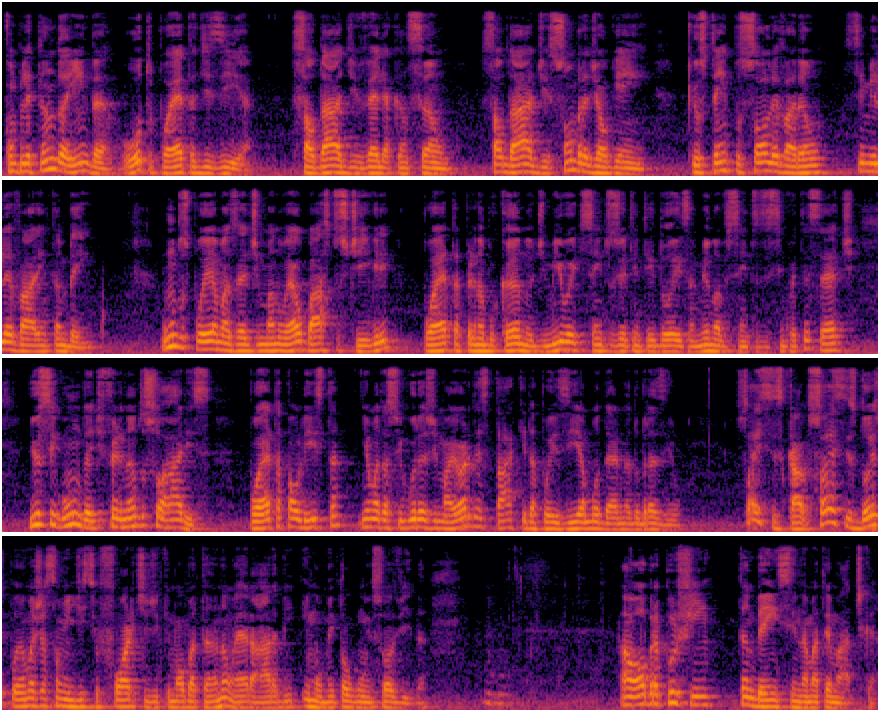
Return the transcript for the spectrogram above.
Completando ainda, outro poeta dizia: Saudade, velha canção, saudade, sombra de alguém, que os tempos só levarão se me levarem também. Um dos poemas é de Manuel Bastos Tigre, poeta pernambucano de 1882 a 1957, e o segundo é de Fernando Soares, poeta paulista e uma das figuras de maior destaque da poesia moderna do Brasil. Só esses, só esses dois poemas já são um indício forte de que Malbatã não era árabe em momento algum em sua vida. Uhum. A obra, por fim, também ensina matemática.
